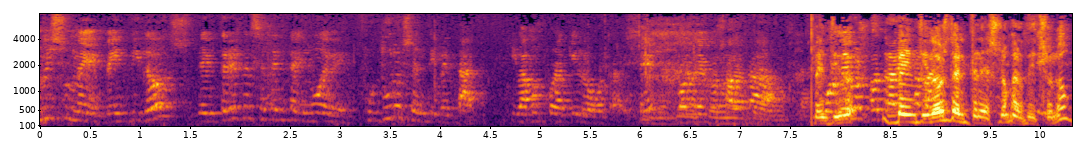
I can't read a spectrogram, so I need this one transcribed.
Luis Sumé, 22 del 3 del 79, futuro sentimental. Y vamos por aquí luego otra vez, ¿eh? Volvemos a otra. 22, volvemos otra vez 22 a- del 3, no me has dicho, ¿no?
